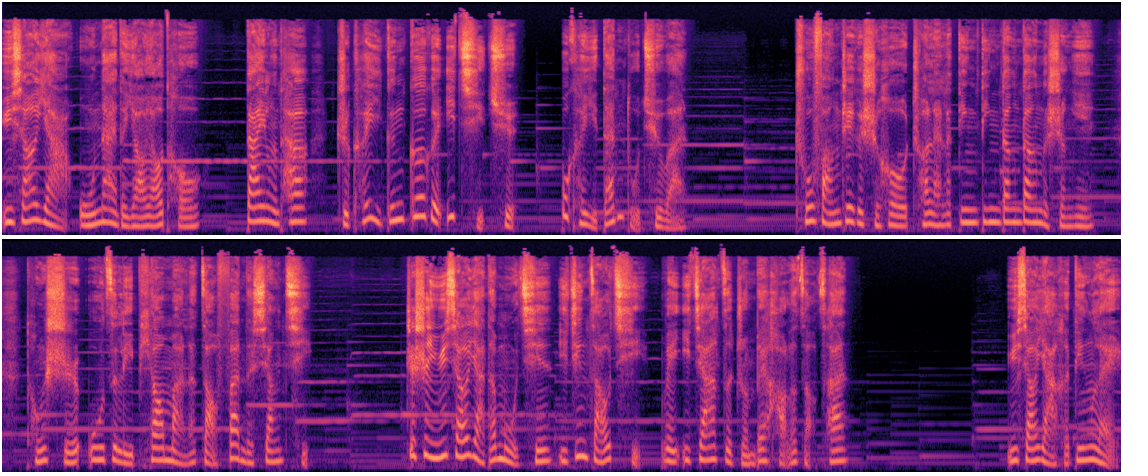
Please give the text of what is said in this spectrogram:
于小雅无奈地摇摇头，答应他只可以跟哥哥一起去，不可以单独去玩。厨房这个时候传来了叮叮当当的声音，同时屋子里飘满了早饭的香气。这是于小雅的母亲已经早起为一家子准备好了早餐。于小雅和丁磊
